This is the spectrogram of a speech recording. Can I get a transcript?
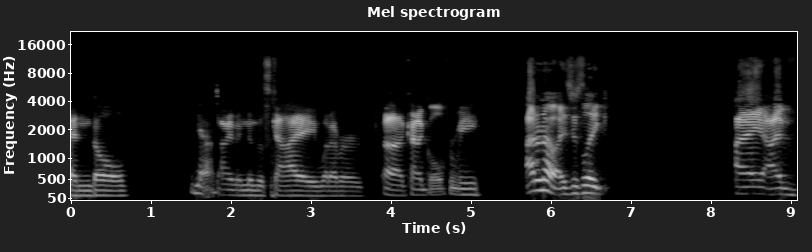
end all, yeah, diamond in the sky, whatever uh, kind of goal for me. I don't know. It's just like I I've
